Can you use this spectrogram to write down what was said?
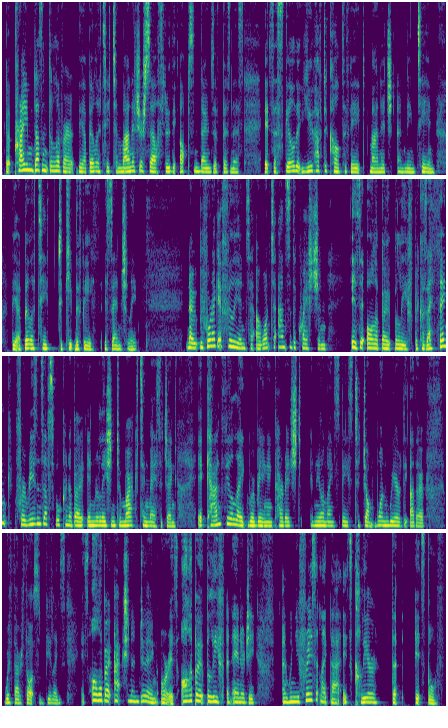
but Prime doesn't deliver the ability to manage yourself through the ups and downs of business. It's a skill that you have to cultivate, manage, and maintain the ability to keep the faith, essentially. Now, before I get fully into it, I want to answer the question is it all about belief? Because I think, for reasons I've spoken about in relation to marketing messaging, it can feel like we're being encouraged in the online space to jump one way or the other with our thoughts and feelings. It's all about action and doing, or it's all about belief and energy. And when you phrase it like that, it's clear that it's both.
